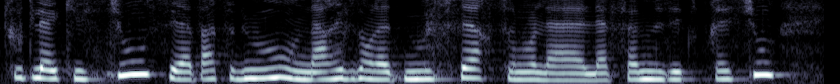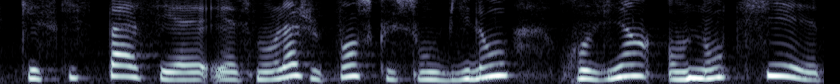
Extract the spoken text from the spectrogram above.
toute la question, c'est à partir du moment où on arrive dans l'atmosphère, selon la, fameuse expression, qu'est-ce qui se passe? Et à, ce moment-là, je pense que son bilan revient en entier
